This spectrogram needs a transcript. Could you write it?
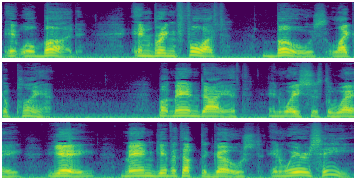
it will bud, and bring forth boughs like a plant. But man dieth, and wasteth away, yea, man giveth up the ghost, and where is he?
